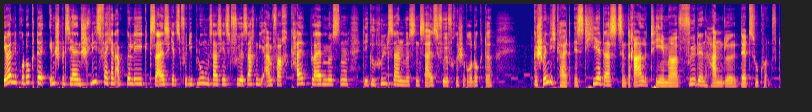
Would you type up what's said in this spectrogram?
Hier werden die Produkte in speziellen Schließfächern abgelegt, sei es jetzt für die Blumen, sei es jetzt für Sachen, die einfach kalt bleiben müssen, die gekühlt sein müssen, sei es für frische Produkte. Geschwindigkeit ist hier das zentrale Thema für den Handel der Zukunft.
